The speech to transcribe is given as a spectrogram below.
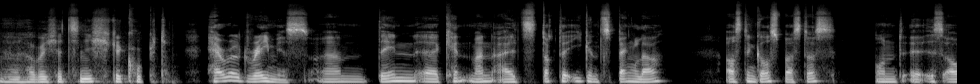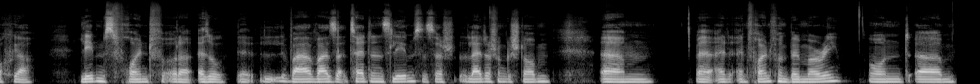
Äh, Habe ich jetzt nicht geguckt. Harold Ramis. Ähm, den äh, kennt man als Dr. Egan Spengler aus den Ghostbusters und ist auch, ja, Lebensfreund oder also äh, war, war Zeit seines Lebens, ist er leider schon gestorben. Ähm, äh, ein, ein, Freund von Bill Murray und ähm,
